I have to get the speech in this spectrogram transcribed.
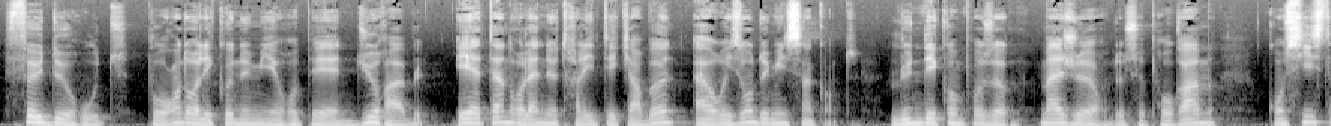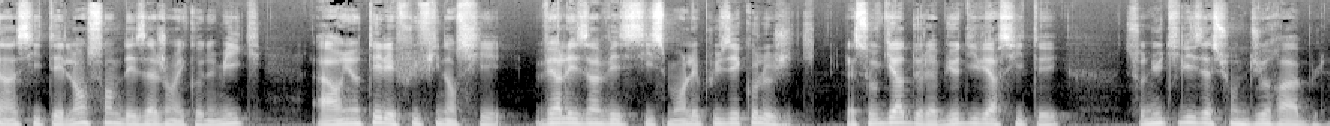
feuille de route pour rendre l'économie européenne durable et atteindre la neutralité carbone à horizon 2050. L'une des composantes majeures de ce programme consiste à inciter l'ensemble des agents économiques à orienter les flux financiers vers les investissements les plus écologiques. La sauvegarde de la biodiversité, son utilisation durable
